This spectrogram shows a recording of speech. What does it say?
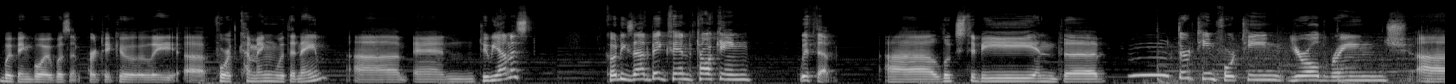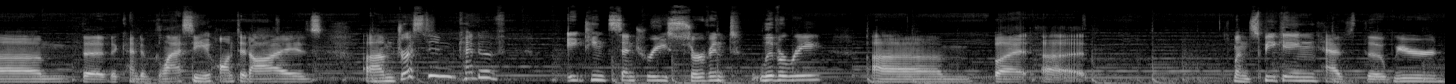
Whipping Boy wasn't particularly uh, forthcoming with the name. Um, and to be honest, Cody's not a big fan of talking with them. Uh, looks to be in the mm, 13, 14 year old range. Um, the, the kind of glassy, haunted eyes. Um, dressed in kind of 18th century servant livery. Um, but uh, when speaking, has the weird,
